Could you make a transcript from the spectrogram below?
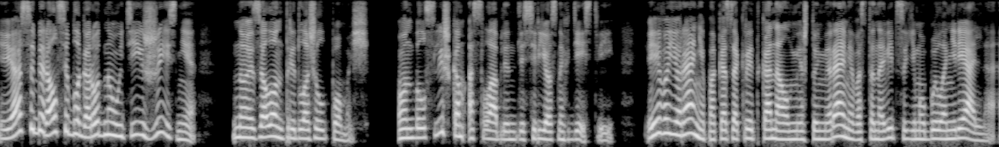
Я собирался благородно уйти из жизни, но Эзолон предложил помощь. Он был слишком ослаблен для серьезных действий. И в ее ране, пока закрыт канал между мирами, восстановиться ему было нереально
